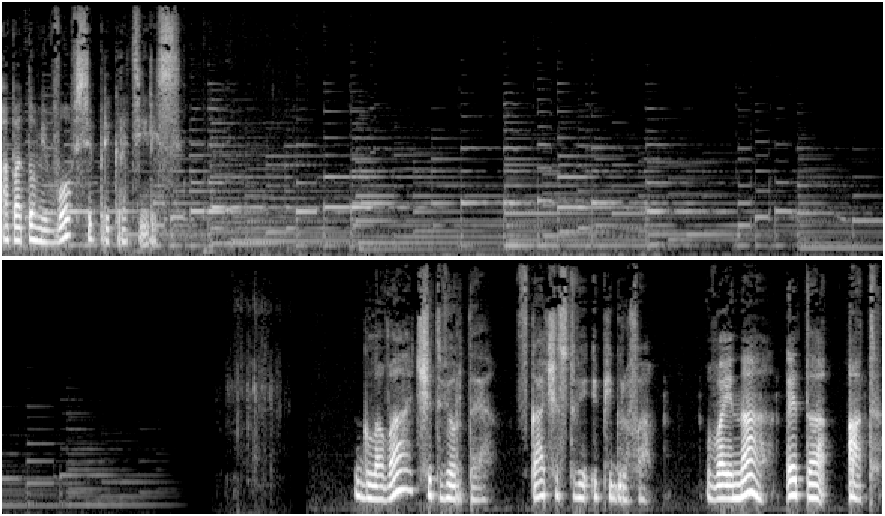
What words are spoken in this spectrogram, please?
а потом и вовсе прекратились. Глава четвертая. В качестве эпиграфа. Война — это ад.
